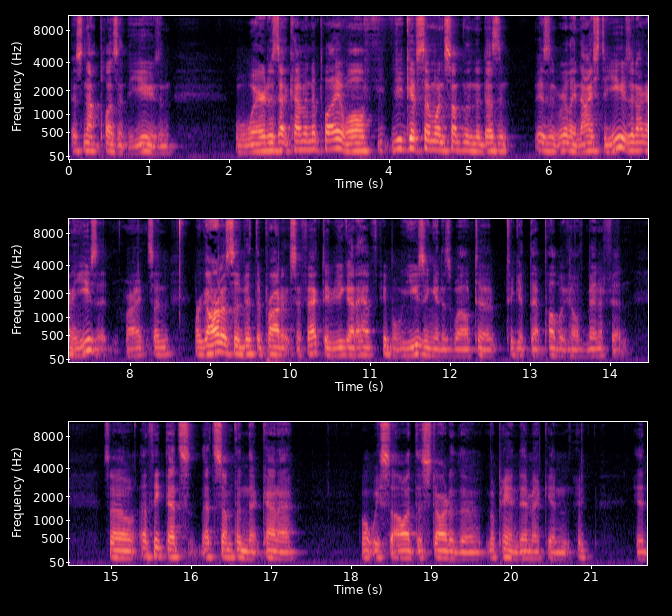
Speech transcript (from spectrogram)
it's not pleasant to use. And where does that come into play? Well if you give someone something that doesn't isn't really nice to use they're not going to use it right so regardless of if the product's effective you got to have people using it as well to to get that public health benefit so i think that's that's something that kind of what we saw at the start of the the pandemic and it, it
